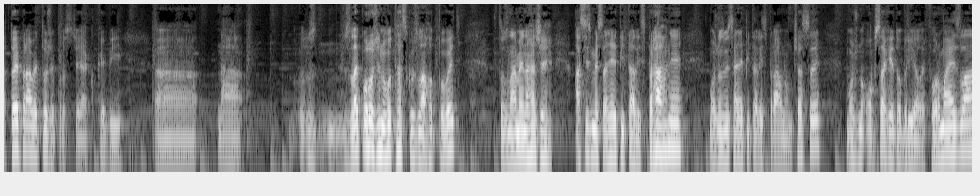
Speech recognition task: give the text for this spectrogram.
a to je práve to, že proste ako keby uh, na zle položenú otázku zlá odpoveď. To znamená, že asi sme sa nepýtali správne, možno sme sa nepýtali v správnom čase, možno obsah je dobrý, ale forma je zlá.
